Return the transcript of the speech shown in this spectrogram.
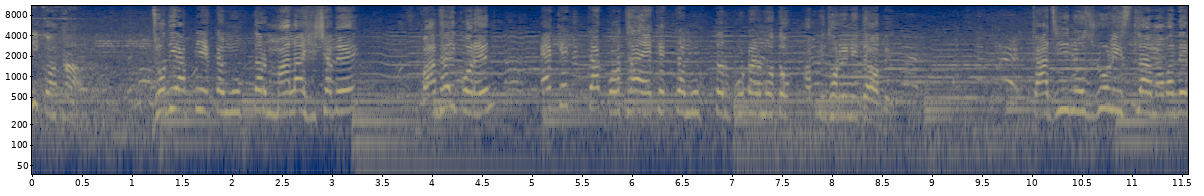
একটি কথা। যদি আপনি একটা মুক্তার মালা হিসাবে বাধাই করেন, এক একটা কথা, এক একটা মুক্তার ফোটার মতো আপনি ধরে নিতে হবে। কাজী নজরুল ইসলাম, আমাদের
